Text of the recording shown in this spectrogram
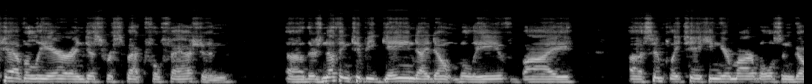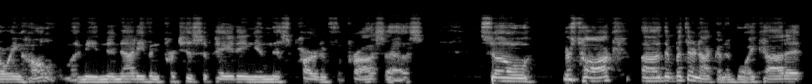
cavalier and disrespectful fashion. Uh, there's nothing to be gained, I don't believe, by uh, simply taking your marbles and going home. I mean, not even participating in this part of the process. So there's talk, uh, but they're not going to boycott it.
